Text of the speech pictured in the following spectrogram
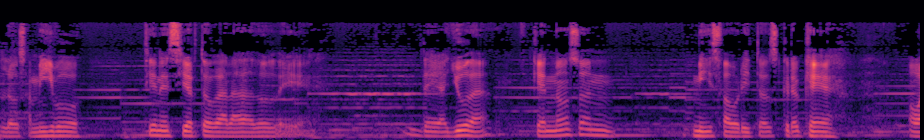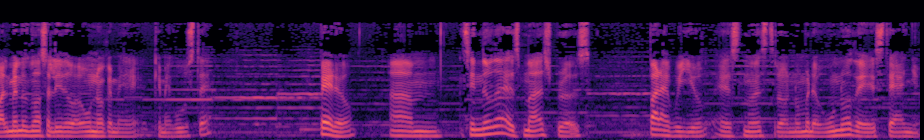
los amiibo tiene cierto grado de, de ayuda, que no son mis favoritos. Creo que o al menos no ha salido uno que me, que me guste. Pero, sin duda, Smash Bros. para Wii U es nuestro número uno de este año.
